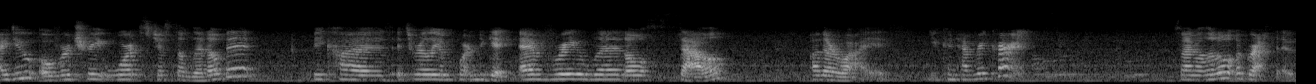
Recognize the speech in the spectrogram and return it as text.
I do over-treat warts just a little bit because it's really important to get every little cell. Otherwise, you can have recurrence. So I'm a little aggressive.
